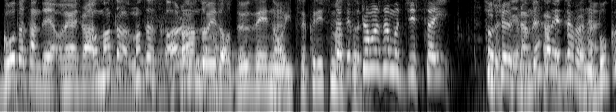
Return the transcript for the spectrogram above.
ゴータさんでお願いします。あまたまたですか？ありバンドエイド、ドゥーゼイのいつクリスマス。歌丸さんも実際そうです選びこれだからね、はい。僕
